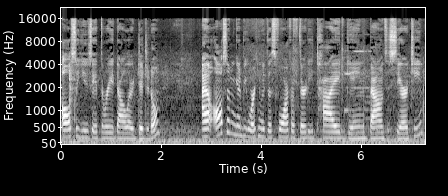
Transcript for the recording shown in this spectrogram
also use a $3 digital. I also am going to be working with this 4 off of 30 Tide Gain Bounce CRT.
